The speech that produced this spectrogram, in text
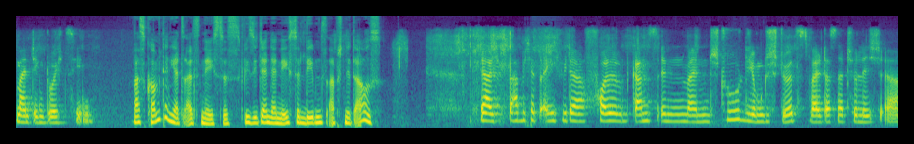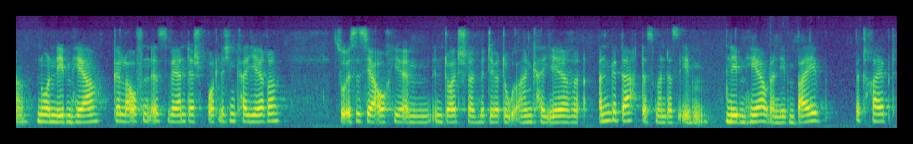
mein Ding durchziehen. Was kommt denn jetzt als nächstes? Wie sieht denn der nächste Lebensabschnitt aus? Ja, ich, da habe ich jetzt eigentlich wieder voll und ganz in mein Studium gestürzt, weil das natürlich äh, nur nebenher gelaufen ist während der sportlichen Karriere. So ist es ja auch hier im, in Deutschland mit der dualen Karriere angedacht, dass man das eben nebenher oder nebenbei betreibt.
